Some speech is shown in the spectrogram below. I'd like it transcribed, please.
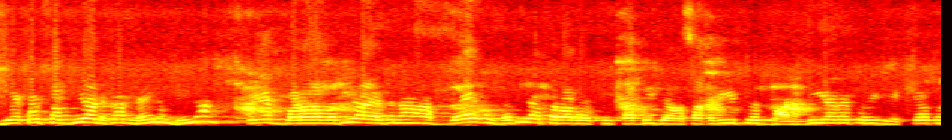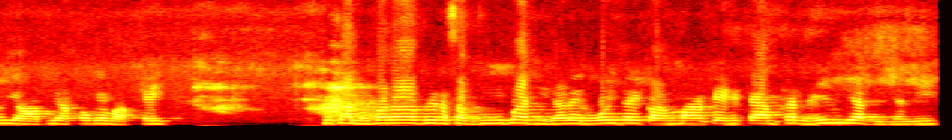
ਜੇ ਕੋਈ ਸਬਜ਼ੀ ਸਾਡੇ ਘਰ ਨਹੀਂ ਹੁੰਦੀ ਨਾ, ਇਹ ਬੜਾ ਵਧੀਆ, ਇਹਦੇ ਨਾਲ ਬਹੁਤ ਵਧੀਆ ਤਰ੍ਹਾਂ ਰੋਟੀ ਖਾਧੀ ਜਾ ਸਕਦੀ ਤੇ ਬਣਦੀ ਆ ਤੇ ਤੁਸੀਂ ਵੇਖਿਓ, ਤੁਸੀਂ ਆਪ ਹੀ ਆਖੋਗੇ ਵਾਕਈ। ਤੇ ਤੁਹਾਨੂੰ ਪਤਾ ਫਿਰ ਸਬਜ਼ੀ ਭਾਜੀ ਦਾ ਤੇ ਰੋਜ਼ ਦਾ ਹੀ ਕੰਮ ਆ ਕੇ ਇਸ ਟਾਈਮ ਫਿਰ ਨਹੀਂ ਵੀ ਲਿਆਦੀ ਜਾਂਦੀ।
